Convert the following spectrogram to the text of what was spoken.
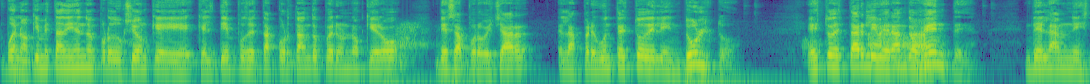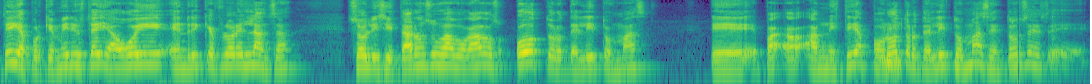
Bueno, aquí me están diciendo en producción que, el tiempo se está cortando, pero no quiero desaprovechar las preguntas, esto del indulto, esto de estar liberando gente, de la amnistía, porque mire usted, ya hoy Enrique Flores Lanza solicitaron sus abogados otros delitos más, eh, amnistía por otros delitos más. Entonces, eh,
